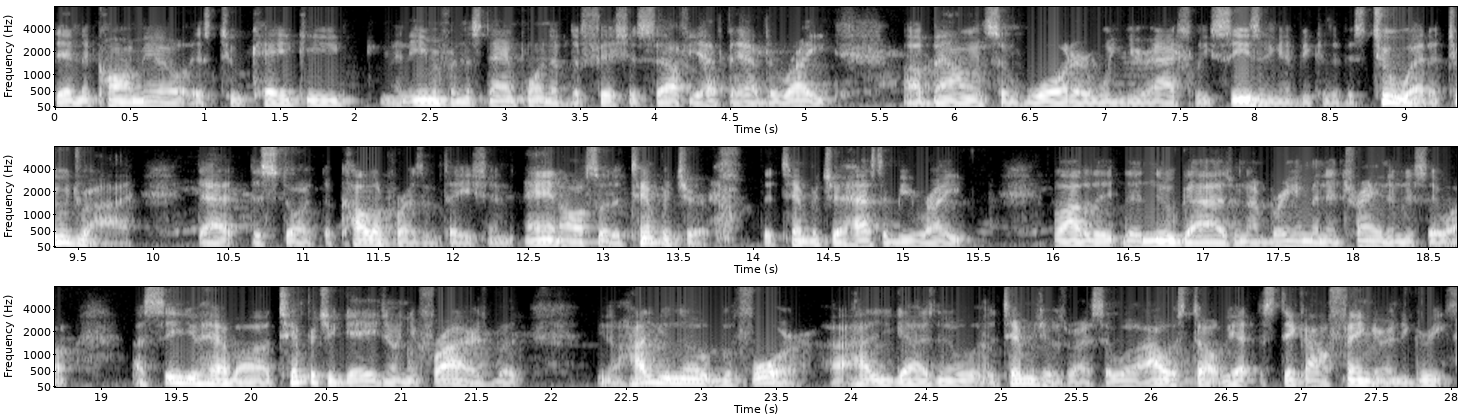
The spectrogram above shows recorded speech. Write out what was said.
then the cornmeal is too cakey. And even from the standpoint of the fish itself, you have to have the right uh, balance of water when you're actually seasoning it, because if it's too wet or too dry, that distort the color presentation and also the temperature. The temperature has to be right. A lot of the, the new guys, when I bring them in and train them, they say, well, I see you have a temperature gauge on your fryers, but you know, how do you know before? How, how do you guys know what the temperature was right? I said, well, I was taught we had to stick our finger in the grease.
